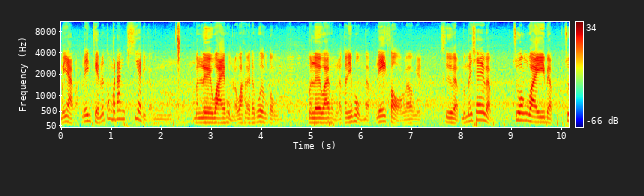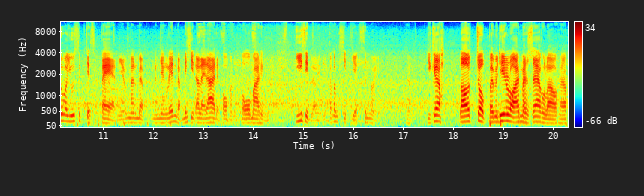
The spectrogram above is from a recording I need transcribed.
ไม่อยากแบบเล่นเกมแล้วต้องมานั่งเครียดอีกอะมันมันเลยวัยผมแล้วว่ะเออถ้าพูดตรงๆ มันเลยวัยผมแล้ว ตอนนี้ผมแบบเลขสองแล้วเงี้ยคือแบบมันไม่ใช่แบบ ช่วงวัยแบบช่วงอายุ 17 18เนี้ยมันแบบมันยังเล่นแบบไม่คิดอะไรได้ แต่พอมันโตมาถึง 20 แล้วเนี่ยก็ต้องคิดเยอะขึ้นหน่อยนะครับอีกแค่เราจบไปเป็นที่ร้อยแมตช์แรกของเราครับ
